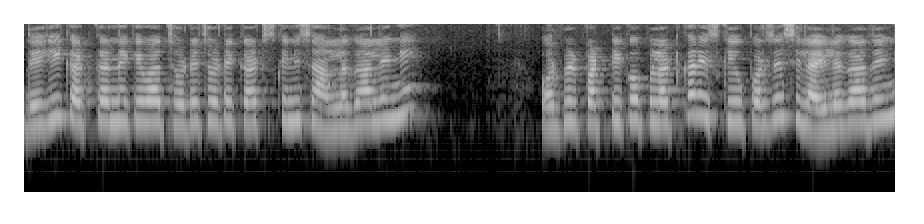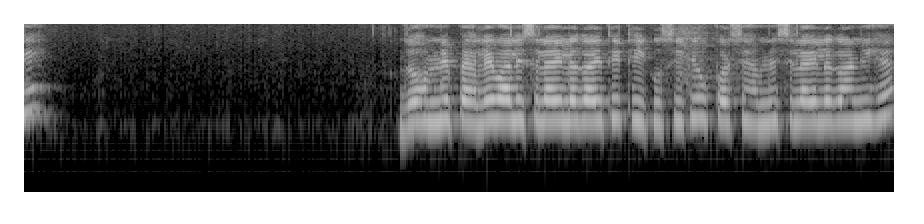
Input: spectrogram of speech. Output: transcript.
देखिए, कट करने के बाद छोटे छोटे कट्स के निशान लगा लेंगे और फिर पट्टी को पलट कर इसके ऊपर से सिलाई लगा देंगे। जो हमने पहले वाली सिलाई लगाई थी, ठीक उसी के ऊपर से हमने सिलाई लगानी है,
